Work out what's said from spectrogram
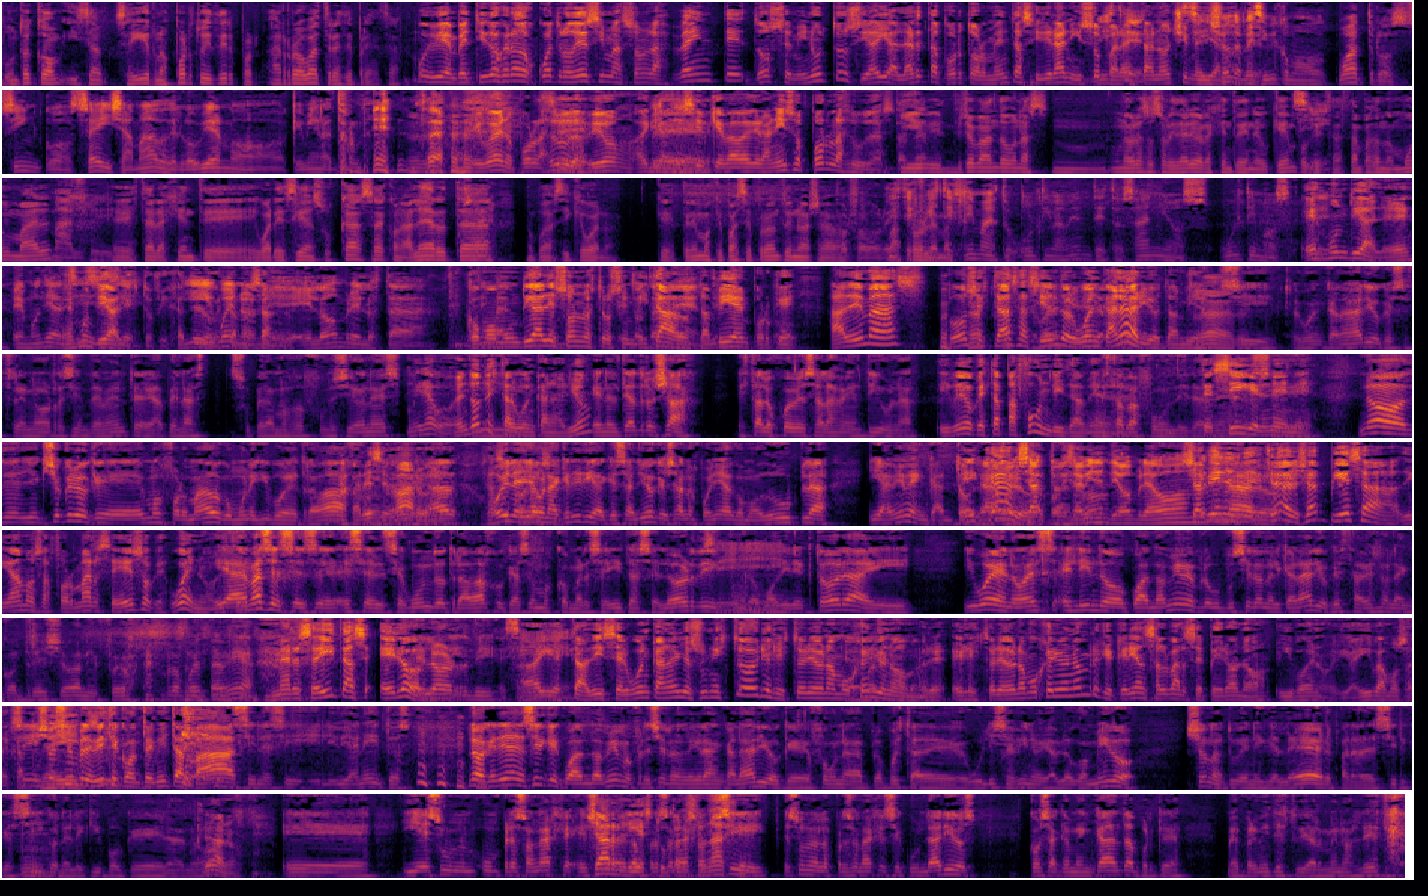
gmail.com y seguirnos por Twitter por arroba 3 de prensa. Muy bien, 22 grados 4 décimas, son las 20, 12 minutos y hay alerta por tormentas y granizo ¿Viste? para esta noche y Sí, medianoche. yo recibí como cuatro, cinco, seis llamados del gobierno que viene la tormenta. Y bueno, por las Sí. dudas, ¿vio? Hay que Eh, decir que va a haber granizo por las dudas. Y eh, yo mando unas, mm, un abrazo solidario a la gente de Neuquén porque Sí. está- están pasando muy mal. Mal. Eh, está la gente guarecida en sus casas con alerta. Sí. No puede- así que bueno, que esperemos que pase pronto y no haya Por favor, más este, problemas. este clima esto- últimamente, estos años últimos... Es eh, mundial, ¿eh? Es mundial, Es sí, mundial sí, sí. esto, fíjate Y lo que bueno, está pasando. eh, el hombre lo está... Como está- mundiales está- son nuestros invitados también, porque además vos estás haciendo el buen canario también. Claro. Sí, El Buen Canario, que se estrenó recientemente, apenas superamos dos funciones. Mira vos, ¿en dónde está el buen canario? En el Teatro Ya, está los jueves a las 21. Y veo que está Pafundi también. Está Pafundi Te también, sigue el sí. nene. No, de- yo creo que hemos formado como un equipo de trabajo. Me parece bárbaro. Hoy leía una crítica que salió que ya nos ponía como dupla y a mí me encantó. Eh, la claro. Porque ya, vienen de hombre a hombre. Ya vienen de- claro. claro, ya empieza, digamos, a formarse eso que es bueno. Y además es, es- es el segundo trabajo que hacemos con Mercedita Celordi Sí. como directora y, y bueno, es, es lindo cuando a mí me propusieron el Canario, que esta vez no la encontré yo ni fue una propuesta mía. Merceditas Elordi. Elordi. Sí. Ahí está, dice, el buen canario es una historia, es la historia de una mujer y un hombre. Es la historia de una mujer y un hombre que querían salvarse, pero no. Y bueno, y ahí vamos a dejar. Sí, yo Sí, siempre, sí. viste, con temitas fáciles y, y livianitos. No, quería decir que cuando a mí me ofrecieron el Gran Canario, que fue una propuesta de Ulises vino y habló conmigo, yo no tuve ni que leer para decir que sí con el equipo que era, ¿no? Mm. Claro. Eh, y es un, un personaje... Es Charlie es tu personaje. Sí, es uno de los personajes secundarios, cosa que me encanta porque me permite estudiar menos letras.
